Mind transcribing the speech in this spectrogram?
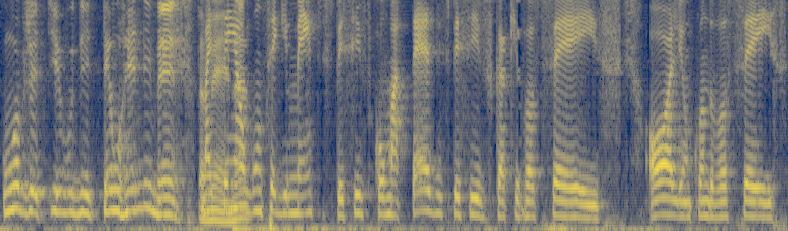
com o objetivo de ter um rendimento também. Mas tem né? algum segmento específico, uma tese específica que vocês olham quando vocês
